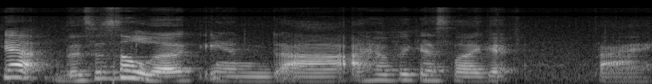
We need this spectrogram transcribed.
yeah, this is a look and uh, I hope you guys like it. Bye.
